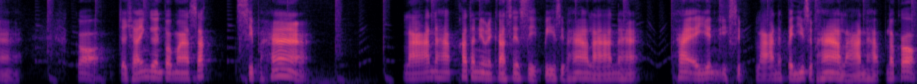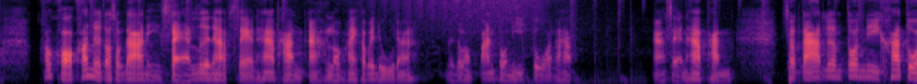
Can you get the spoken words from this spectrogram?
อ่า ก็จะใช้เงินประมาณสัก 15 ล้านนะครับ ค่าธรรมเนียมในการเซ็น 4 ปี 15 ล้านนะฮะ ค่าเอเย่นอีก 10 ล้านเป็น 25 ล้านนะครับ แล้วก็เขาขอค่าเหนื่อยต่อสัปดาห์นี่แสนเลยนะครับแสนห้าพันอะลองให้เขาไปดูนะ เดี๋ยวจะลองปั้นตัวนี้อีกตัวนะครับอ่าแสนห้าพันสตาร์ทเริ่มต้นนี่ค่าตัว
